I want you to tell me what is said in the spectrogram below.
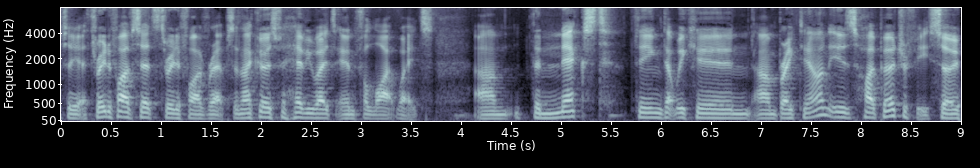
So yeah, three to five sets, three to five reps, and that goes for heavyweights and for lightweights. Um, the next thing that we can um, break down is hypertrophy. So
